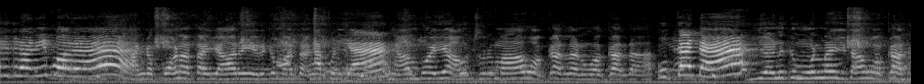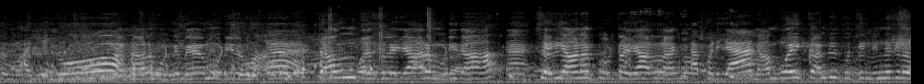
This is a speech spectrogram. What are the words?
எதுக்குடா நீ போற? அங்க போனா தான் யாரும் இருக்க மாட்டாங்க. அப்படியா? நான் போய் அவசரமா உக்காரலான்னு உக்காந்தா. உட்காண்டா எனக்கு முன்ன இதான் உக்காந்துமா என்னால ஒண்ணுமே முடியலமா டவுன் பஸ்ல யார முடியுதா? சரியான கூட்டம் யாருறாங்க அப்படியா? நான் போய் கம்பி குச்சி நின்னுக்கிட்டு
